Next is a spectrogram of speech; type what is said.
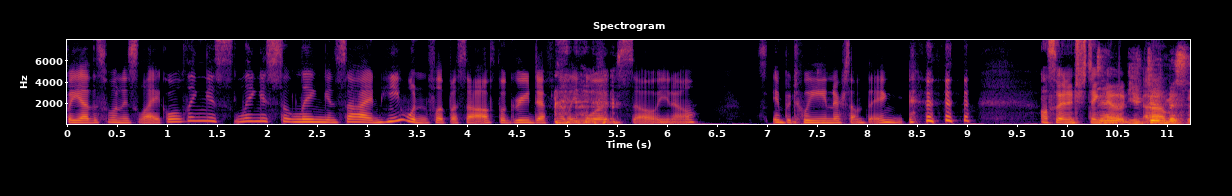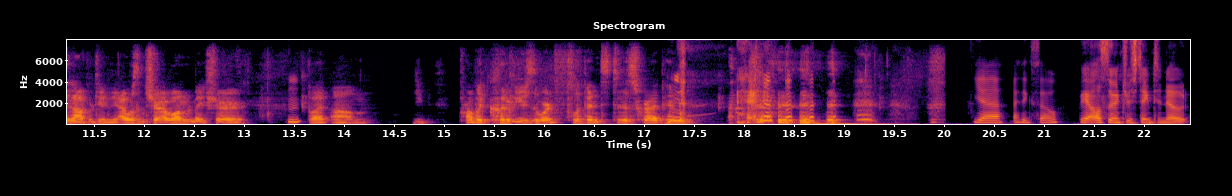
But yeah, this one is like, well, Ling is Ling is still Ling inside, and he wouldn't flip us off, but Greed definitely would. so you know, it's in between or something. Also, an interesting Damn note. it, you did um, miss an opportunity. I wasn't sure. I wanted to make sure, Hmm? but um, you probably could have used the word flippant to describe him. yeah, I think so. Yeah, also interesting to note,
